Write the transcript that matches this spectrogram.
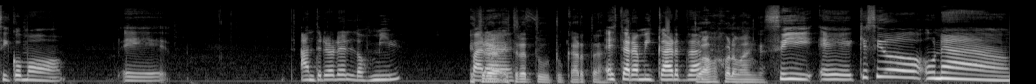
así como eh, anterior al 2000. Esta era, esta era tu, tu carta. esta era mi carta. Tu bajo la manga. Sí, eh, que ha sido una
